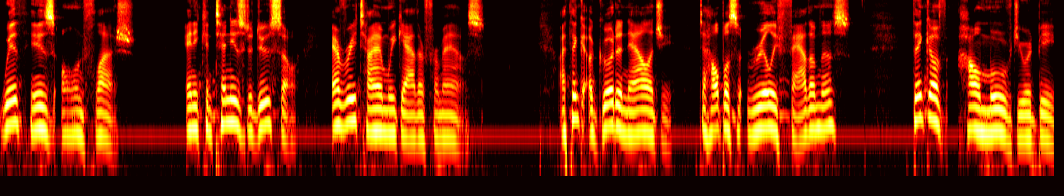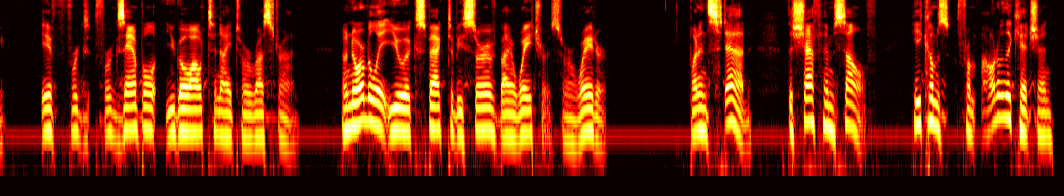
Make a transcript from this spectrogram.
with his own flesh. And he continues to do so every time we gather for Mass. I think a good analogy to help us really fathom this think of how moved you would be if, for, for example, you go out tonight to a restaurant. Now, normally you expect to be served by a waitress or a waiter, but instead, the chef himself, he comes from out of the kitchen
